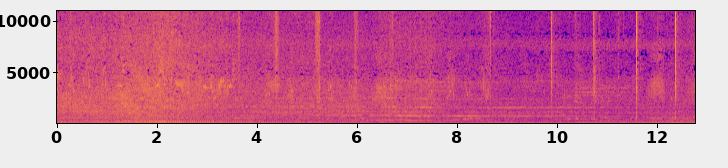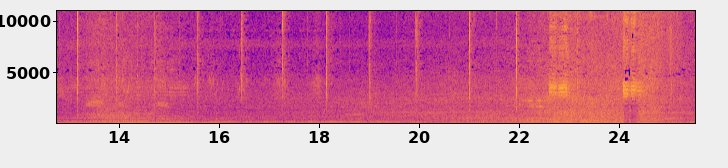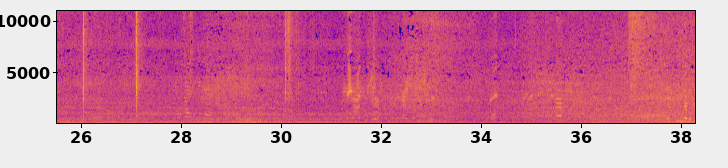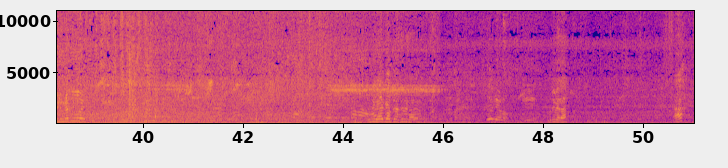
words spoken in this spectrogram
andiamo con una 2 quindi la trazione cavolo devi o no? tu arriverà? ah?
